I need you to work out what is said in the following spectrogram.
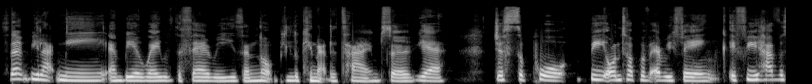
So don't be like me and be away with the fairies and not be looking at the time. So yeah, just support, be on top of everything. If you have a,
